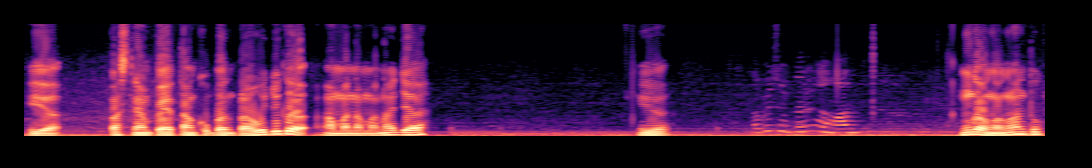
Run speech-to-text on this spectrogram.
Iya. Pas nyampe tangkuban perahu juga aman-aman aja. Iya. Tapi supirnya nggak ngantuk? Enggak enggak ngantuk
